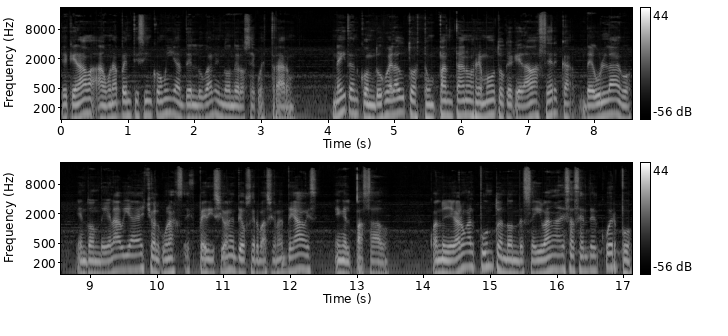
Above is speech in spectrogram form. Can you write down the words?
que quedaba a unas 25 millas del lugar en donde lo secuestraron. Nathan condujo el auto hasta un pantano remoto que quedaba cerca de un lago en donde él había hecho algunas expediciones de observaciones de aves en el pasado. Cuando llegaron al punto en donde se iban a deshacer del cuerpo,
